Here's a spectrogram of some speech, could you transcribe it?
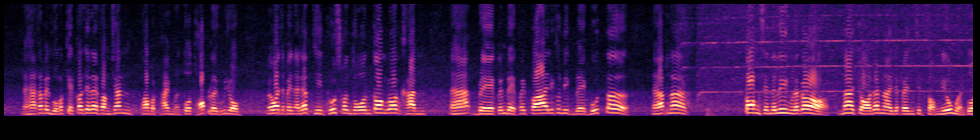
จนะฮะ ถ้าเป็นบวกแพ็กเกจก็จะได้ฟังก์ชันความปลอดภัยเหมือนตัวท็อปเลยคุณผู้ชม ไม่ว่าจะเป็น Adaptive Cruise Control กล้องรอบคันนะฮะเบรกเป็นเบรกไฟฟ้าอิเล็กทรอนิกส์เบรกบูสเตอร์นะครับหน้ากล้องเซนเตอร์ลิงแล้วก็หน้าจอด้านในจะเป็น 12 นิ้วเหมือนตัว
